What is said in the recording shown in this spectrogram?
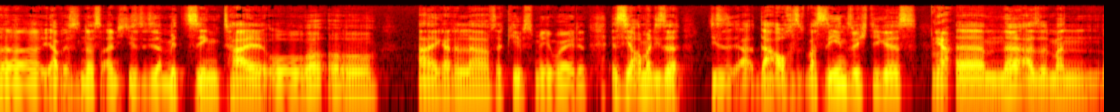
äh, ja, was ist denn das eigentlich, Diese, dieser Mitsing-Teil. Oh, oh, oh, oh, I got a love that keeps me waiting. Es ist ja auch mal diese, diese, ja, da auch was Sehnsüchtiges. Ja. Ähm, ne? Also man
